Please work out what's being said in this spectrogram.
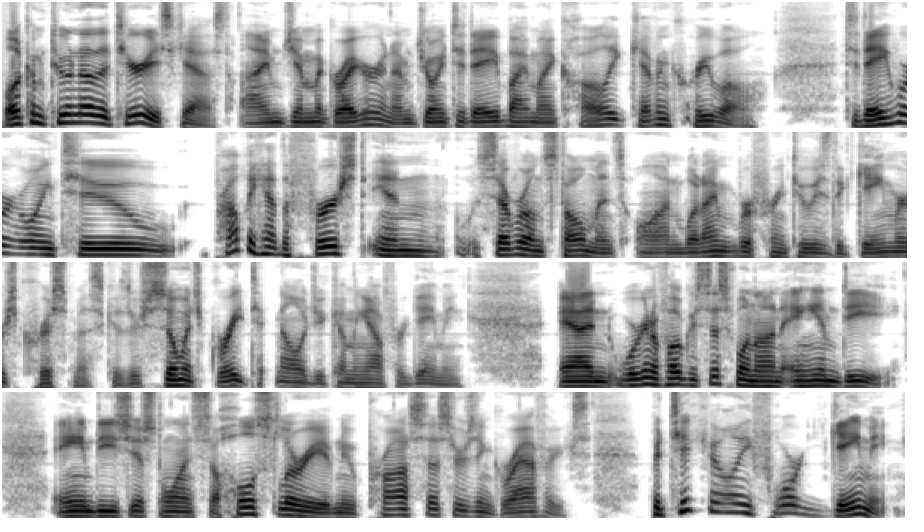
Welcome to another Tirias Cast. I'm Jim McGregor, and I'm joined today by my colleague Kevin Krewell. Today, we're going to probably have the first in several installments on what I'm referring to as the gamer's Christmas because there's so much great technology coming out for gaming. And we're going to focus this one on AMD. AMD's just launched a whole slurry of new processors and graphics, particularly for gaming.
